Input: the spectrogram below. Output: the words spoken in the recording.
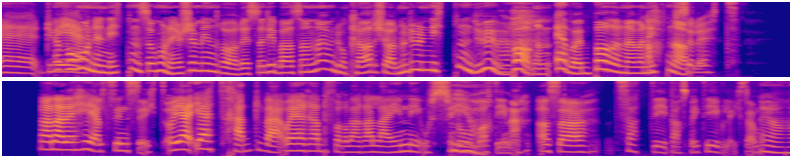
eh, Du Ja, for er hun er 19, så hun er jo ikke mindreårig, så de bare sånn Nei, men du må klare det sjøl. Men du er 19, du er jo barn. Jeg var jo barn da jeg var 19 år. Absolutt. Ja, nei, det er helt sinnssykt. Og jeg, jeg er 30, og jeg er redd for å være aleine i Oslo, Ja. Martine. Altså, sett i perspektiv, liksom. Ja.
